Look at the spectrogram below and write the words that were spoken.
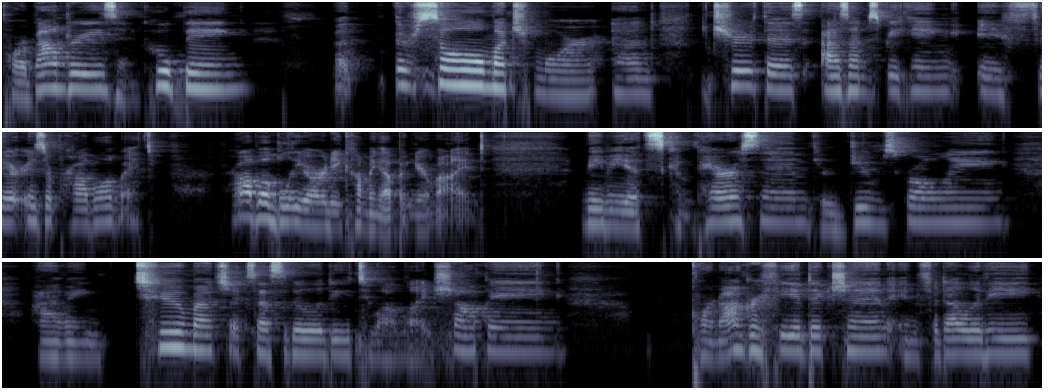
poor boundaries and coping, but there's so much more. And the truth is, as I'm speaking, if there is a problem, it's probably already coming up in your mind. Maybe it's comparison through doom scrolling, having too much accessibility to online shopping, pornography addiction, infidelity.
